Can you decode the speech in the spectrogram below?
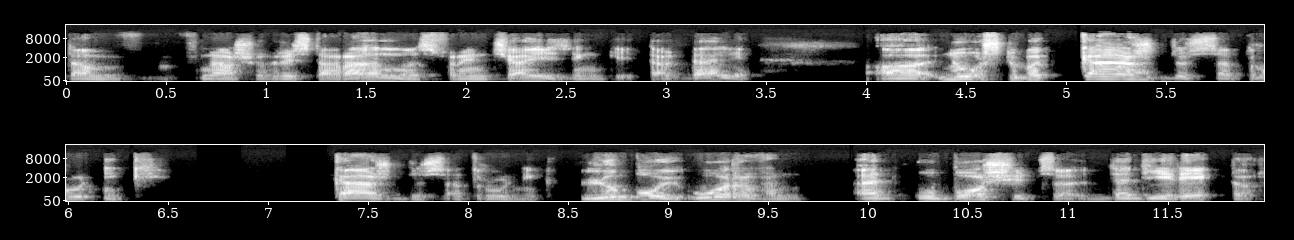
там в наших ресторанах, с франчайзинг и так далее. Uh, ну, чтобы каждый сотрудник каждый сотрудник, любой уровень, от уборщицы до директора,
